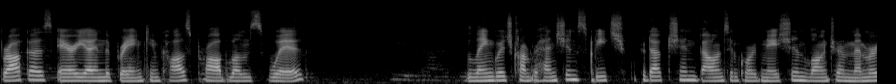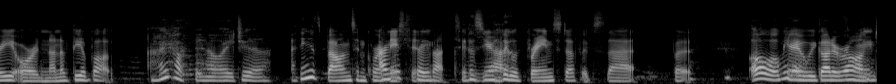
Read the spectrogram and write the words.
Broca's area in the brain can cause problems with language comprehension, speech production, balance and coordination, long-term memory, or none of the above. I have no idea. I think it's balance and coordination. I would say that too. Because yeah. usually with brain stuff, it's that. But oh, okay, Yeah. we got it wrong.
